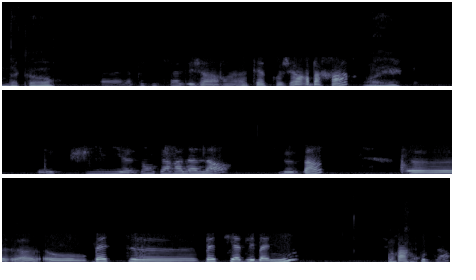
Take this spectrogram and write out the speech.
D'accord. euh, la petite salle du Gérard- euh, théâtre Gérard Bachar. Ouais. Et puis, donc, à Ranana, le 20, euh, euh, au Bet, Bet Yad Lebanim, sur Ok. Arkuza.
